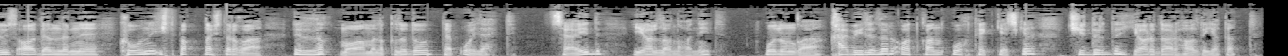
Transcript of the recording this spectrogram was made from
өз адамларыны koni ittifoqdoshlarga illiq muomala qiladi deb o'ylaydi. Said yorlangan edi. Uningga qabilalar otgan o'q tekkachga chidirda yordor holda yotadi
